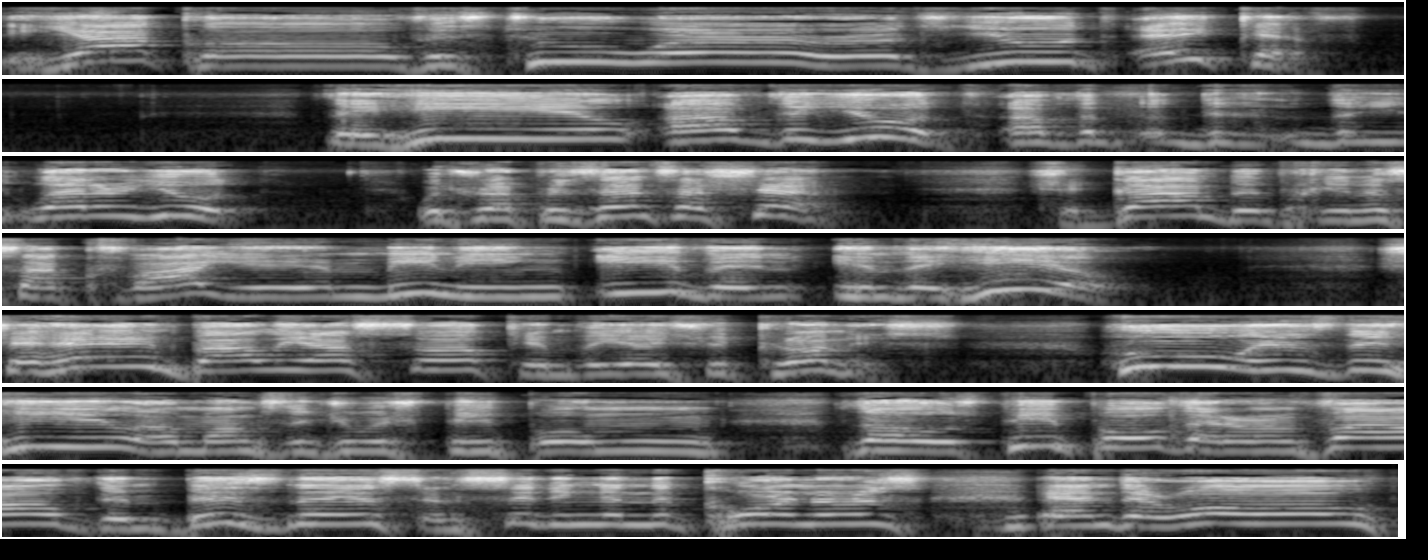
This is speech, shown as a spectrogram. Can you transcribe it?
The Yaakov is two words, Yud Akef, the heel of the Yud, of the, the, the letter Yud, which represents Hashem. Shegam b'bchinas akvayim, meaning even in the heel. Bali asokim v'yeshikronis. Who is the heel amongst the Jewish people? Those people that are involved in business and sitting in the corners, and they're all,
